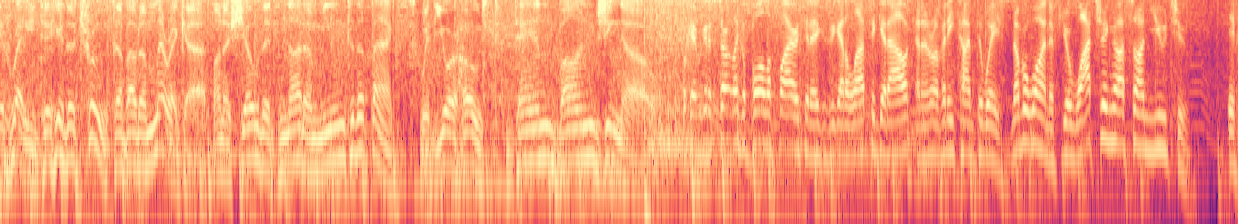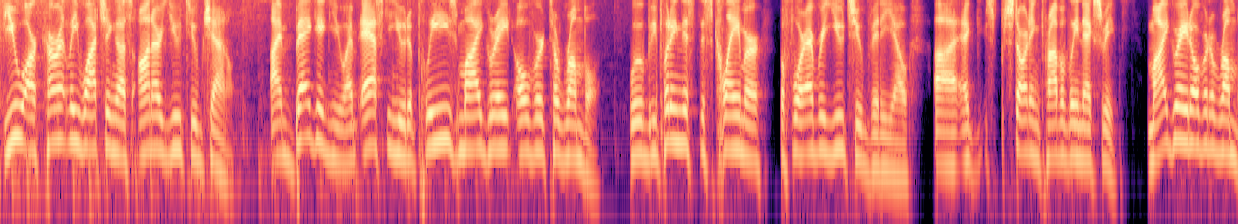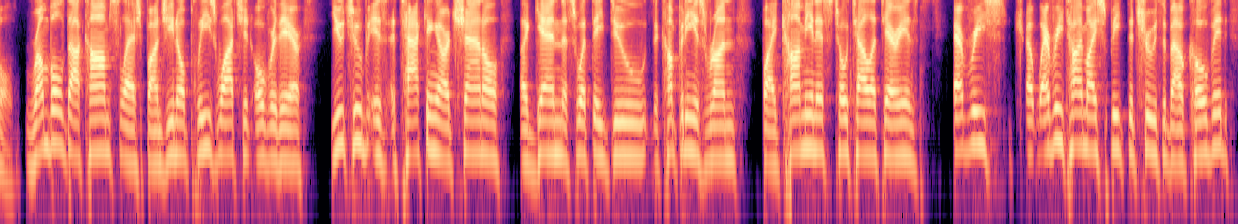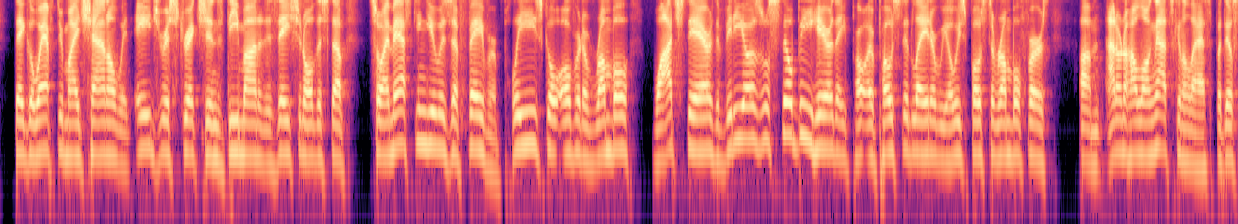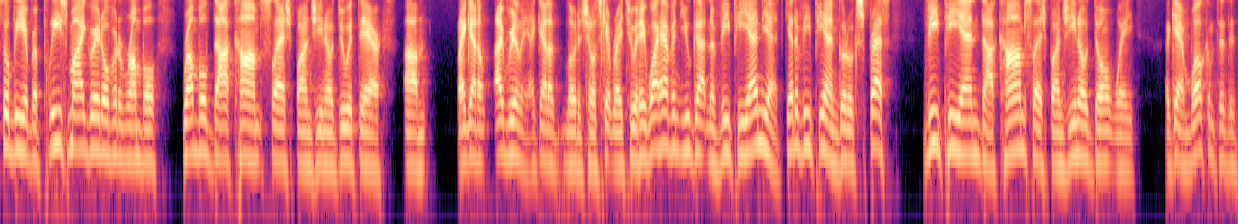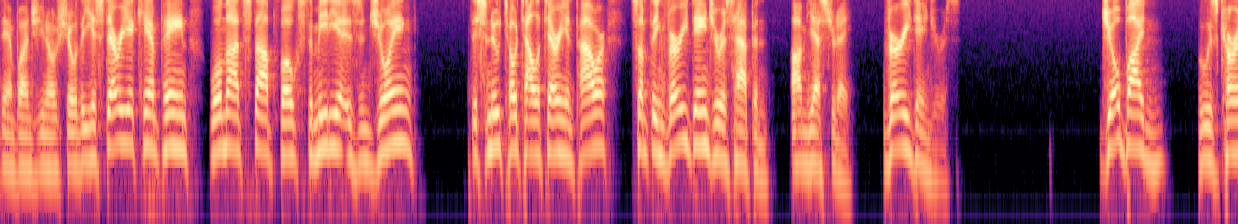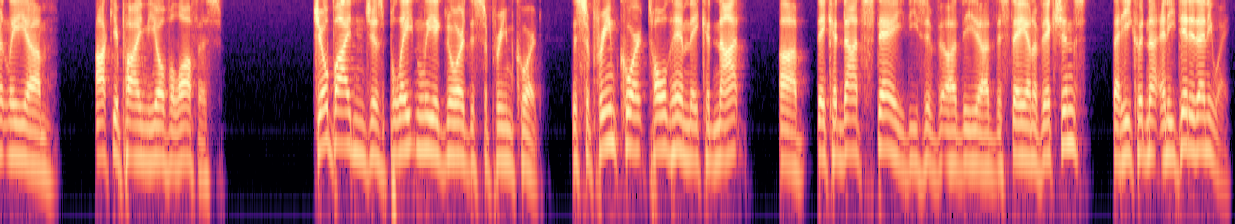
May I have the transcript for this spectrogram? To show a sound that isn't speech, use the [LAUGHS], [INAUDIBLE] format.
Get ready to hear the truth about America on a show that's not immune to the facts with your host, Dan Bongino. Okay, we're going to start like a ball of fire today because we got a lot to get out and I don't have any time to waste. Number one, if you're watching us on YouTube, if you are currently watching us on our YouTube channel, I'm begging you, I'm asking you to please migrate over to Rumble. We'll be putting this disclaimer before every YouTube video, uh, starting probably next week migrate over to Rumble, rumble.com slash Bongino. Please watch it over there. YouTube is attacking our channel. Again, that's what they do. The company is run by communist totalitarians. Every, every time I speak the truth about COVID, they go after my channel with age restrictions, demonetization, all this stuff. So I'm asking you as a favor, please go over to Rumble, watch there. The videos will still be here. They are posted later. We always post to Rumble first. Um, I don't know how long that's going to last, but they'll still be here. But please migrate over to Rumble, rumble.com slash Bongino. Do it there. Um, I got to, I really, I got a loaded show. Let's get right to it. Hey, why haven't you gotten a VPN yet? Get a VPN. Go to expressvpn.com slash Bongino. Don't wait. Again, welcome to the Dan Bongino Show. The hysteria campaign will not stop, folks. The media is enjoying this new totalitarian power. Something very dangerous happened um, yesterday. Very dangerous. Joe Biden, who is currently um, occupying the Oval Office, Joe Biden just blatantly ignored the Supreme Court. The Supreme Court told him they could not uh, they could not stay these uh, the uh, the stay on evictions that he could not, and he did it anyway.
